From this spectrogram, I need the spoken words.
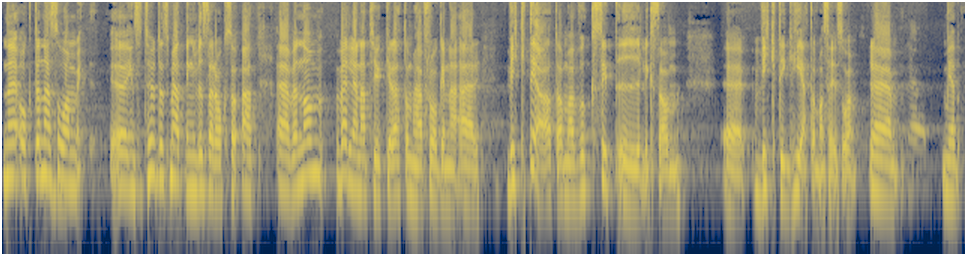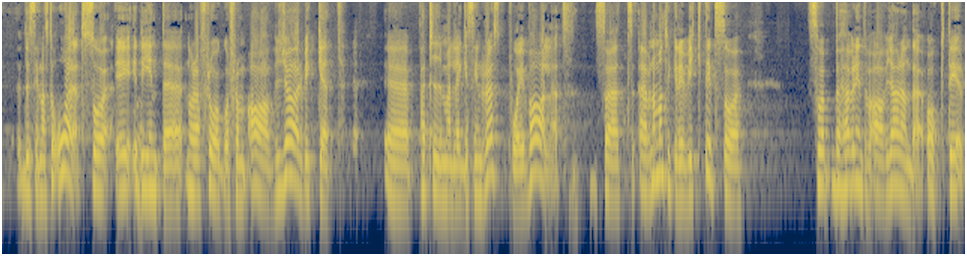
Nej, och den här SOM institutets mätning visar också att även om väljarna tycker att de här frågorna är viktiga, att de har vuxit i liksom, eh, viktighet om man säger så. Eh, med det senaste året så är det inte några frågor som avgör vilket eh, parti man lägger sin röst på i valet. Så att även om man tycker det är viktigt så, så behöver det inte vara avgörande. Och det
